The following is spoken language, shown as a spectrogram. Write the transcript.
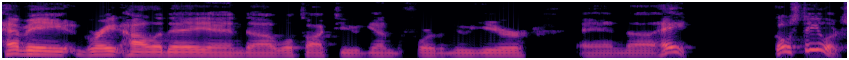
Have a great holiday, and uh, we'll talk to you again before the new year. And uh, hey, go Steelers.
